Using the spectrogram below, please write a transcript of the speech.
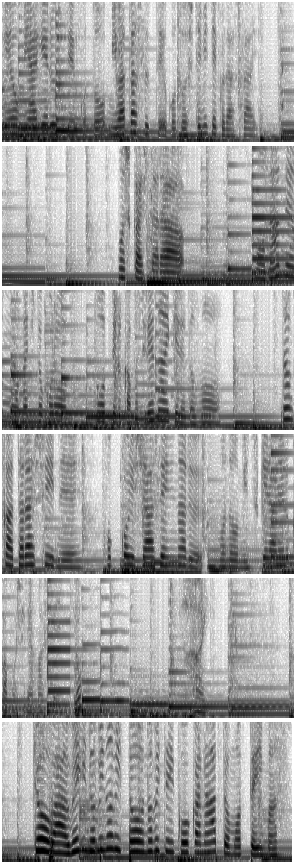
上を見上げるっていうこと見渡すっていうことをしてみてください。もしかしたらもう何年も同じところを通ってるかもしれないけれどもなんか新しいねほっこり幸せになるものを見つけられるかもしれませんよ。はい。今日は上にのびのびと伸びていこうかなって思っています。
